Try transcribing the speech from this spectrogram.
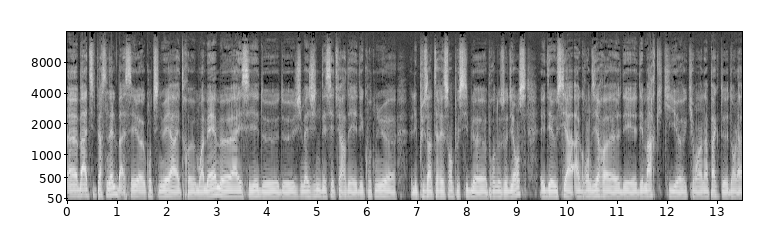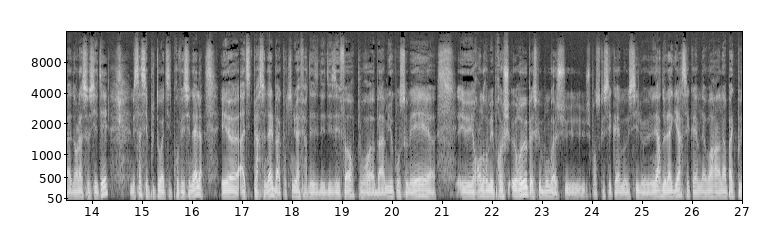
Euh, bah, À titre personnel, bah, c'est euh, continuer à être moi-même, euh, à essayer de, de j'imagine, d'essayer de faire des, des contenus euh, les plus intéressants possibles euh, pour nos audiences, aider aussi à, à grandir euh, des, des marques qui, euh, qui ont un impact dans la, dans la société. Mais ça, c'est plutôt à titre professionnel. Et euh, à titre personnel, bah, continuer à faire des, des, des efforts pour euh, bah, mieux consommer euh, et rendre mes proches heureux parce que bon, bah, je, je pense que c'est quand même aussi le nerf de la guerre, c'est quand même d'avoir un impact positif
